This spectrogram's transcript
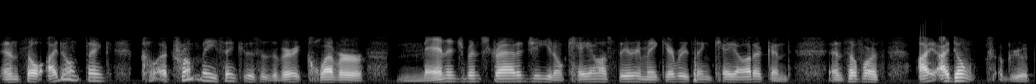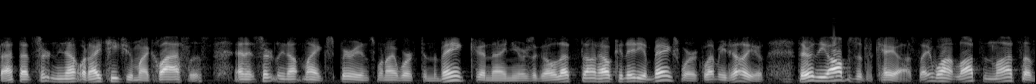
And so I don't think uh, Trump may think this is a very clever management strategy, you know, chaos theory, make everything chaotic and and so forth. I, I don't agree with that. That's certainly not what I teach in my classes, and it's certainly not my experience when I worked in the bank uh, nine years ago. That's not how Canadian banks work. Let me tell you, they're the opposite of chaos. They want lots and lots of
